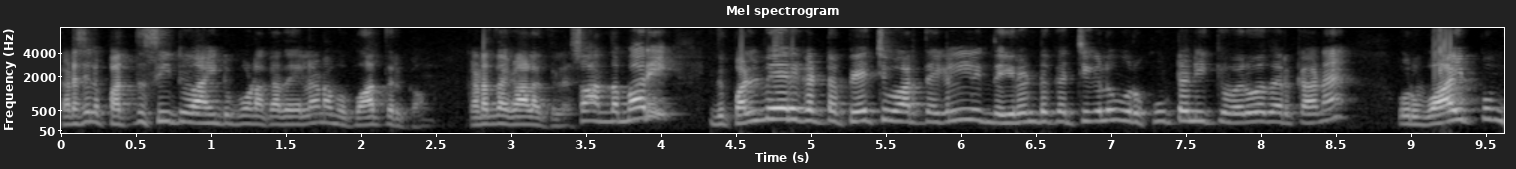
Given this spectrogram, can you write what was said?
கடைசியில் பத்து சீட்டு வாங்கிட்டு போன கதையெல்லாம் நம்ம பார்த்துருக்கோம் கடந்த காலத்தில். ஸோ அந்த மாதிரி இது பல்வேறு கட்ட பேச்சுவார்த்தைகளில் இந்த இரண்டு கட்சிகளும் ஒரு கூட்டணிக்கு வருவதற்கான ஒரு வாய்ப்பும்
